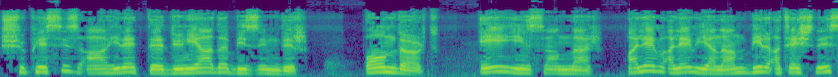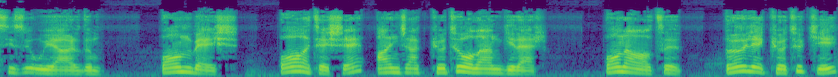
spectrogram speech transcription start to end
Şüphesiz ahiret de dünyada bizimdir. 14. Ey insanlar! Alev alev yanan bir ateşle sizi uyardım. 15. O ateşe ancak kötü olan girer. 16. Öyle kötü ki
